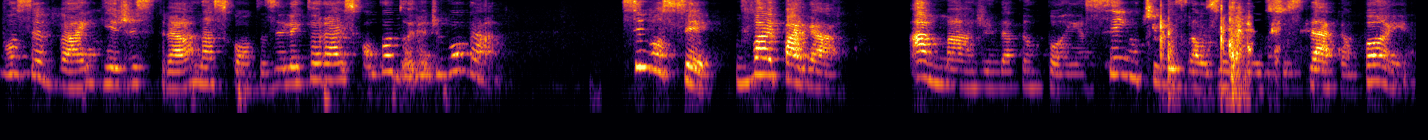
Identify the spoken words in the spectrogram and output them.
você vai registrar nas contas eleitorais contador e advogado. Se você vai pagar a margem da campanha sem utilizar os recursos da campanha,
